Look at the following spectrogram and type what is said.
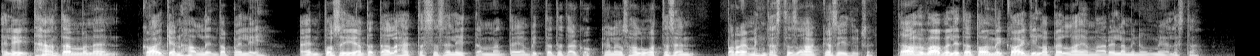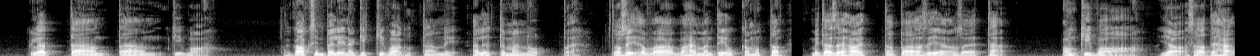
Eli tämä on tämmönen kaikenhallintapeli. En tosiaan tätä lähde tässä selittämään, teidän pitää tätä kokeilla, jos haluatte sen paremmin tästä saada käsityksen. Tämä on hyvä peli, tämä toimii kaikilla pelaajamäärillä minun mielestä. Kyllä tämä on, tämä on kivaa. Kaksin pelinäkin kiva, kun tämä on niin älyttömän nopea. Tosi on vähän vähemmän tiukka, mutta mitä se haittaa? Pääasia on se, että on kivaa. ja saa tehdä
